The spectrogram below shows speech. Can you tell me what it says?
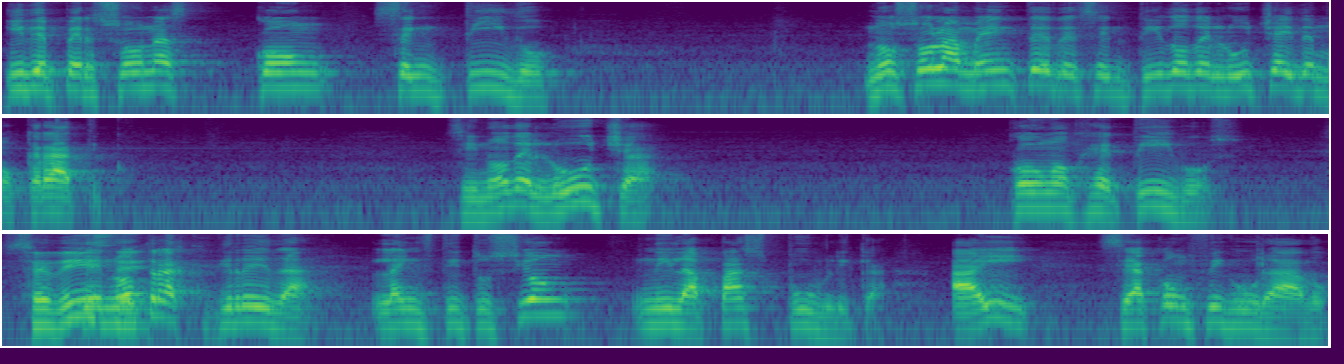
y de personas con sentido, no solamente de sentido de lucha y democrático, sino de lucha con objetivos Se dice, que no transgreda la institución ni la paz pública. Ahí se ha configurado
